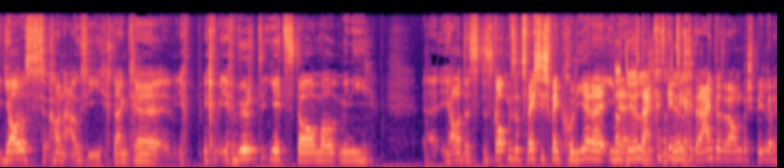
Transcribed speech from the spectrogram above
Ja, das kann auch sein. Ich denke, ich, ich, ich würde jetzt da mal meine. Äh, ja, das, das geht mir so zu fest spekulieren. In natürlich, ich denke, es natürlich. gibt sicher den einen oder anderen Spieler,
